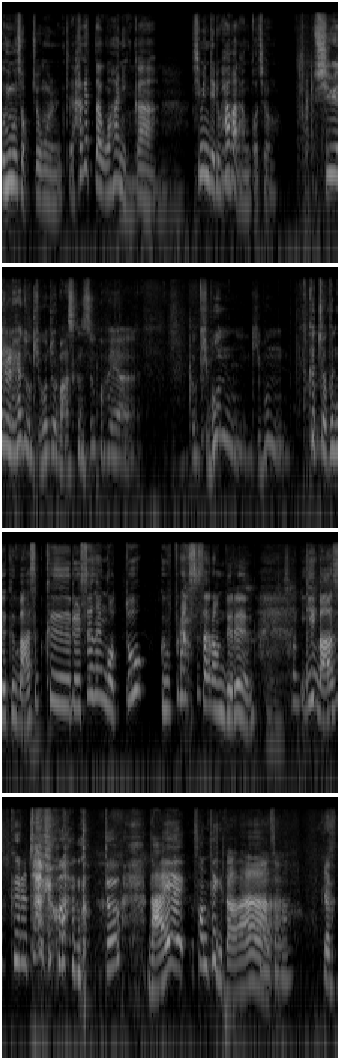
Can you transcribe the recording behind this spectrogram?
의무 접종을 이제 하겠다고 하니까 음, 음, 음. 시민들이 화가 난 거죠. 시위를 해도 기본적으로 마스크는 쓰고 해야 그 기본 기본 그렇죠. 근데 그 마스크를 쓰는 것도 그 프랑스 사람들은 이 마스크를 착용하는 것도 나의 선택이다. 맞아. 그러니까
